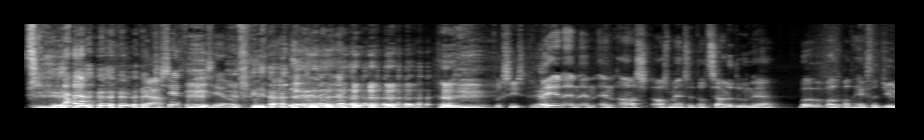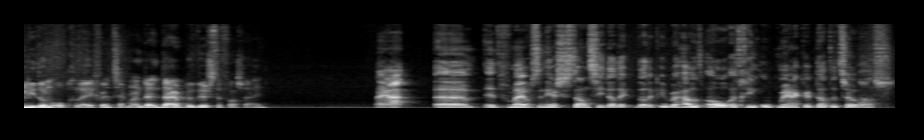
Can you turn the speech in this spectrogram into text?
Wat je Ja, zegt, je zelf. precies. Hey, en en, en, en als, als mensen dat zouden doen, hè? Wat, wat, wat heeft dat jullie dan opgeleverd? Zeg maar, daar, daar bewuster van zijn? Nou ja, ehm, het, voor mij was het in eerste instantie dat ik, dat ik überhaupt al het ging opmerken dat het zo was.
